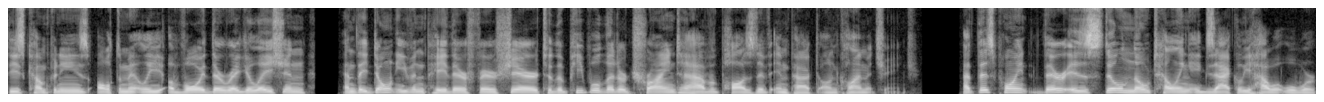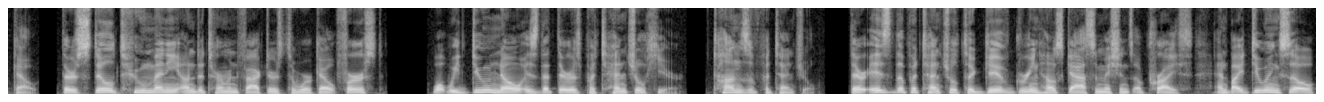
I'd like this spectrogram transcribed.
These companies ultimately avoid their regulation and they don't even pay their fair share to the people that are trying to have a positive impact on climate change. At this point, there is still no telling exactly how it will work out. There's still too many undetermined factors to work out first. What we do know is that there is potential here, tons of potential. There is the potential to give greenhouse gas emissions a price, and by doing so,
